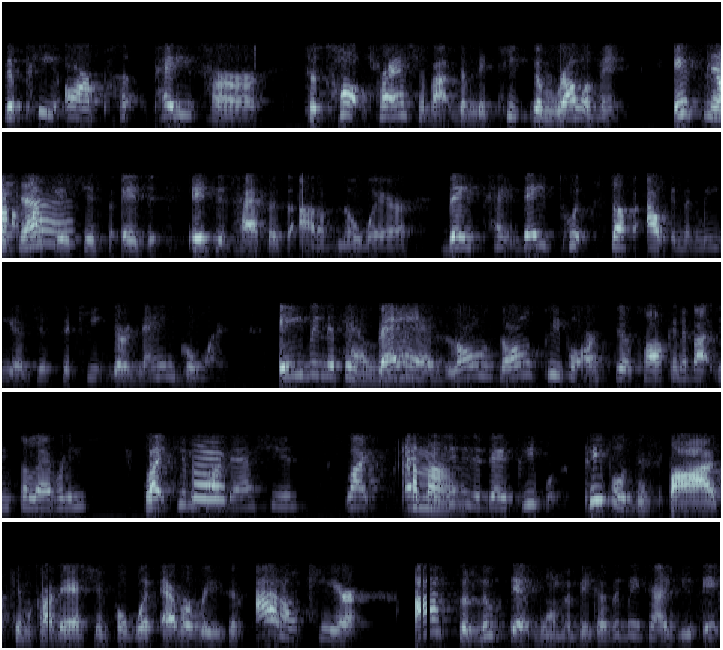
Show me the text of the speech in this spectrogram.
the PR p- pays her to talk trash about them to keep them relevant. It's not duh. like it's just it it just happens out of nowhere. They pay they put stuff out in the media just to keep their name going. Even if it's Hello? bad, long as long as people are still talking about these celebrities, like Kim Hmm. Kardashian, like at Come the on. end of the day, people people despise Kim Kardashian for whatever reason. I don't care. I salute that woman because let me tell you, it,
